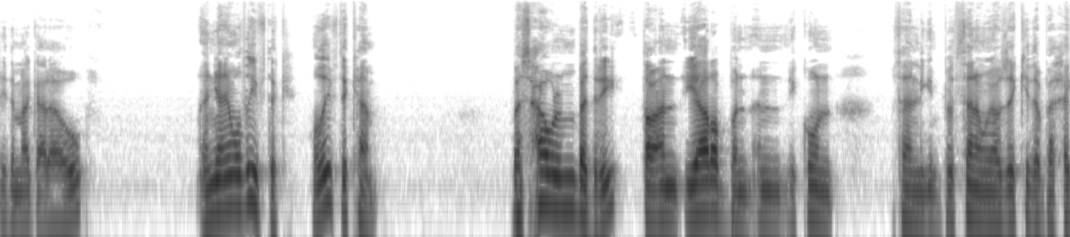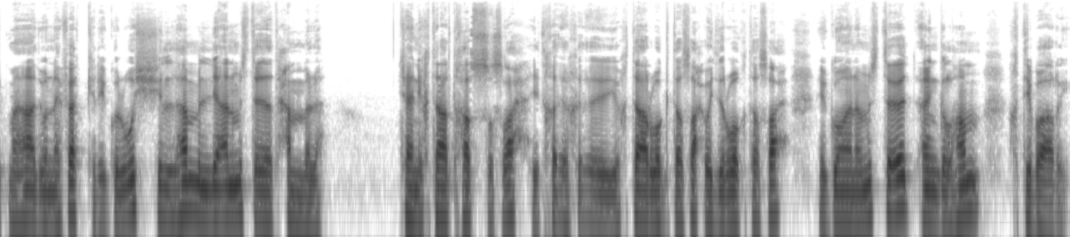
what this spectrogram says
إذا ما قالها هو أن يعني وظيفتك وظيفتك هم بس حاول من بدري طبعا يا رب أن, يكون مثلا بالثانوي أو زي كذا بهالحكمة هذه وأنه يفكر يقول وش الهم اللي أنا مستعد أتحمله؟ كان يختار تخصصه صح يتخ... يخ- يختار وقته صح ويدير وقته صح يقول أنا مستعد أنقل هم اختباري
